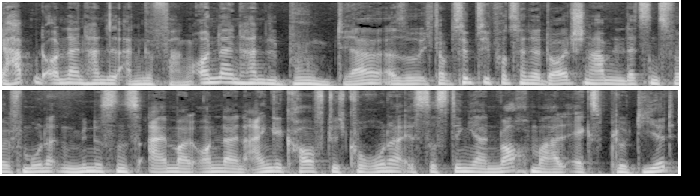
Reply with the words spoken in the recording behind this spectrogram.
Ihr habt mit Onlinehandel angefangen. Onlinehandel boomt, ja. Also ich glaube, 70 Prozent der Deutschen haben in den letzten zwölf Monaten mindestens einmal online eingekauft. Durch Corona ist das Ding ja nochmal explodiert.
